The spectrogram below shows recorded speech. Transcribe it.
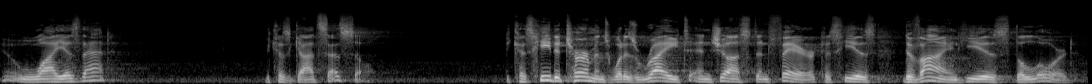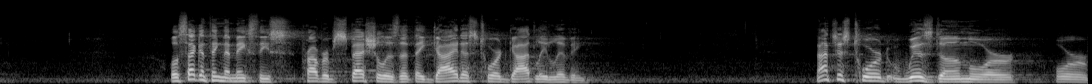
Why is that? Because God says so. Because He determines what is right and just and fair, because He is divine, He is the Lord. Well, the second thing that makes these Proverbs special is that they guide us toward godly living. Not just toward wisdom or, or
